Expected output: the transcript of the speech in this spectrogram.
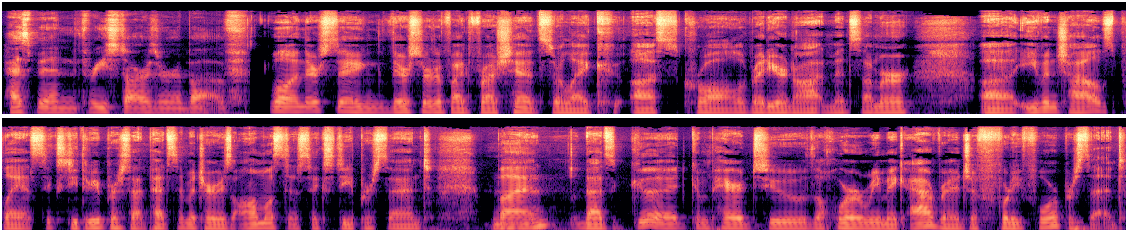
has been three stars or above. Well, and they're saying their certified fresh hits are like Us, Crawl, Ready or Not, Midsommar, uh, even Child's Play at 63%. Pet Sematary is almost at 60%, but that's good compared to the horror remake average of 44%.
